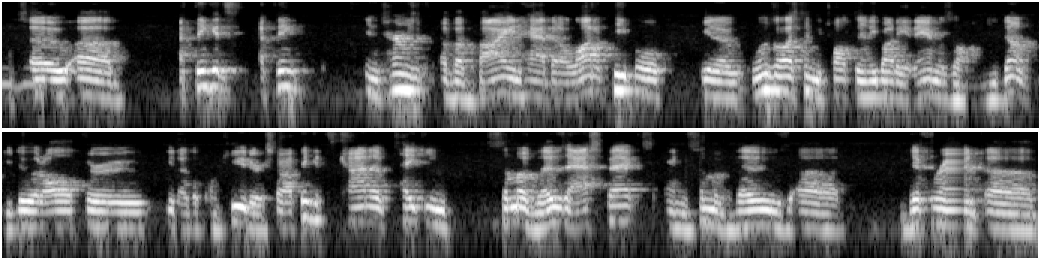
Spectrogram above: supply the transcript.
Mm-hmm. so uh, i think it's i think in terms of a buying habit a lot of people you know when's the last time you talked to anybody at amazon? You don't. You do it all through you know the computer. So i think it's kind of taking some of those aspects and some of those uh, different uh,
